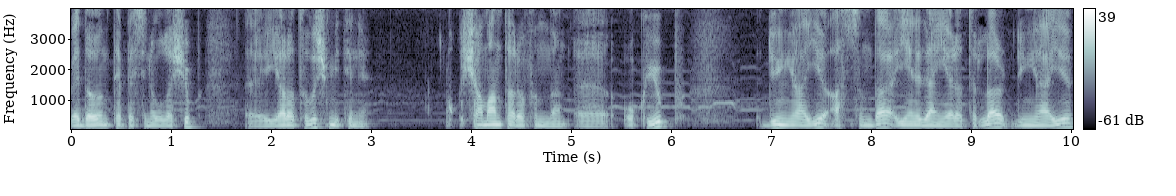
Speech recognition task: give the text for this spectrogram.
ve dağın tepesine ulaşıp e, yaratılış mitini şaman tarafından e, okuyup dünyayı aslında yeniden yaratırlar. Dünyayı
